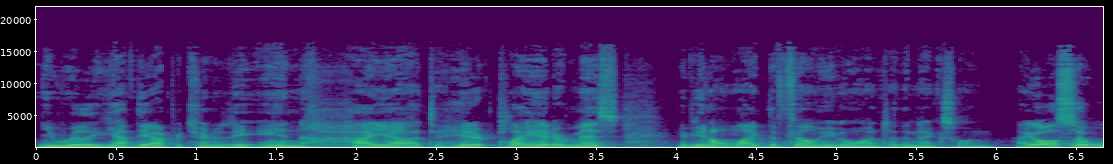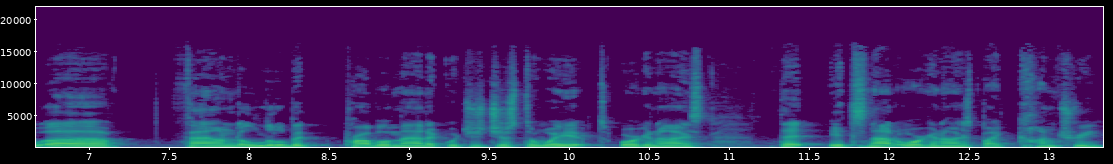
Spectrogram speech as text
you really have the opportunity in Hi-YAH to hit it, play hit or miss. If you don't like the film, you go on to the next one. I also uh, found a little bit problematic, which is just the way it's organized, that it's not organized by country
